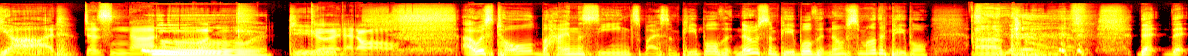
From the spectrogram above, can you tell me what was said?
god! Does not Ooh, look dude. good at all. I was told behind the scenes by some people that know some people that know some other people um, that that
